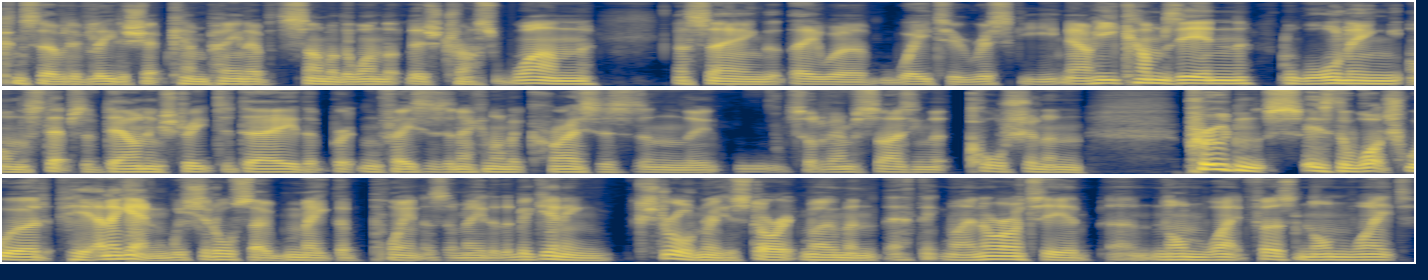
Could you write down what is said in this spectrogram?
Conservative leadership campaign over the summer, the one that Liz Truss won are saying that they were way too risky. Now, he comes in warning on the steps of Downing Street today that Britain faces an economic crisis and the, sort of emphasizing that caution and prudence is the watchword here. And again, we should also make the point, as I made at the beginning, extraordinary historic moment, ethnic minority, non white, first non white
